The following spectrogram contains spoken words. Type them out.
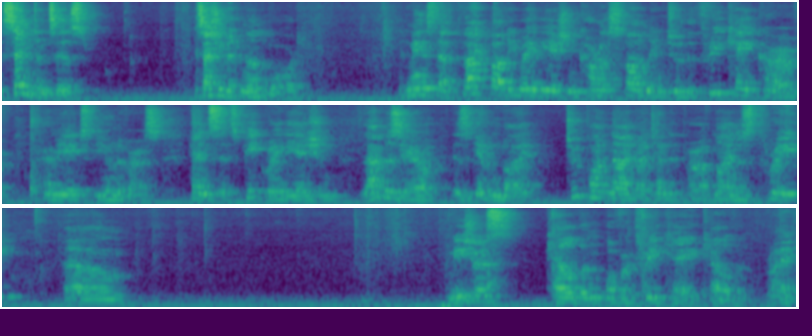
The sentence is, it's actually written on the board. It means that black body radiation corresponding to the 3K curve permeates the universe. Hence, its peak radiation, lambda zero, is given by 2.9 by 10 to the power of minus 3 um, meters Kelvin over 3K Kelvin, right?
